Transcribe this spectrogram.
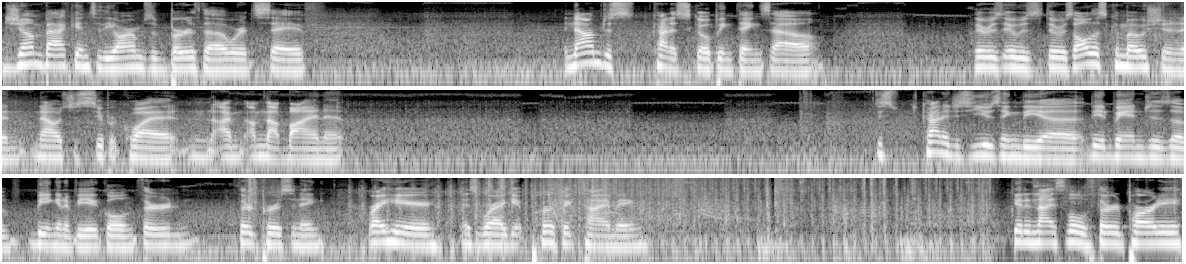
Jump back into the arms of Bertha where it's safe. And now I'm just kind of scoping things out. There was it was there was all this commotion and now it's just super quiet and I'm I'm not buying it. Just kind of just using the uh, the advantages of being in a vehicle and third third personing. Right here is where I get perfect timing. Get a nice little third party.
